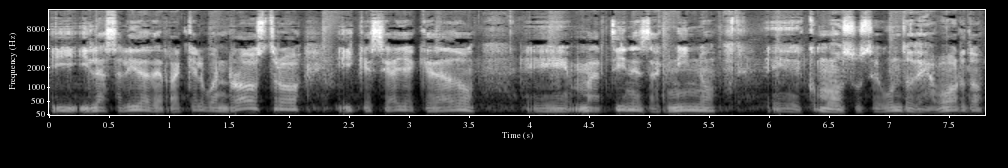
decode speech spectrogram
y, la salida de Raquel Buenrostro y que se haya quedado eh, Martínez Dagnino eh, como su segundo de a bordo,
